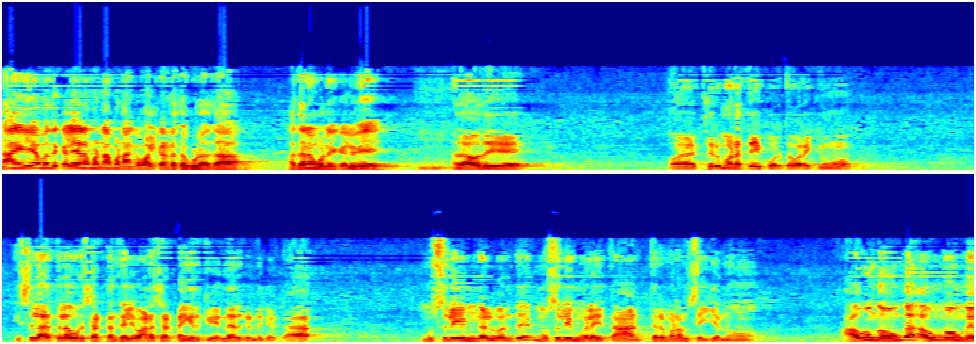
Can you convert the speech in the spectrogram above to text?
நாங்கள் ஏன் வந்து கல்யாணம் பண்ணாம நாங்கள் வாழ்க்கை நடத்தக்கூடாதா? அதான உங்களுக்கு கேள்வி. அதாவது திருமணத்தை பொறுத்த வரைக்கும் இஸ்லாத்தில் ஒரு சட்டம் தெளிவான சட்டம் இருக்கு. என்ன இருக்குன்னு கேட்டா முஸ்லீம்கள் வந்து முஸ்லீம்களை தான் திருமணம் செய்யணும். அவங்கவுங்க அவங்கவுங்க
